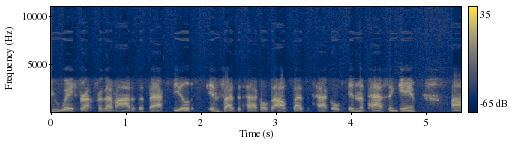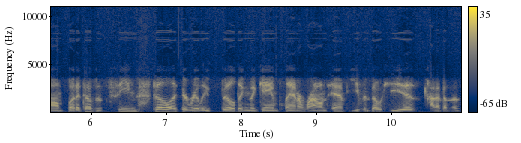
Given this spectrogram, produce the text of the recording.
two-way threat for them out of the backfield, inside the tackles, outside the tackles, in the passing game. Um, but it doesn't seem still like they're really building the game plan around him, even though he is kind of in the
